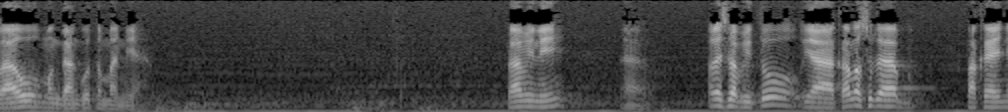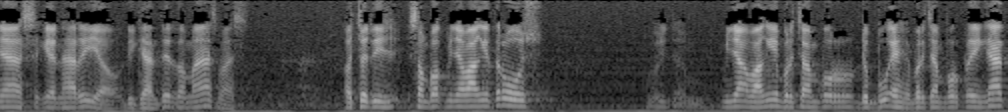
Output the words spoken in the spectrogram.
bau mengganggu temannya. Paham ini? Nah, oleh sebab itu ya kalau sudah pakainya sekian hari ya diganti atau mas mas. Ojo disemprot minyak wangi terus. Minyak wangi bercampur debu eh bercampur keringat,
